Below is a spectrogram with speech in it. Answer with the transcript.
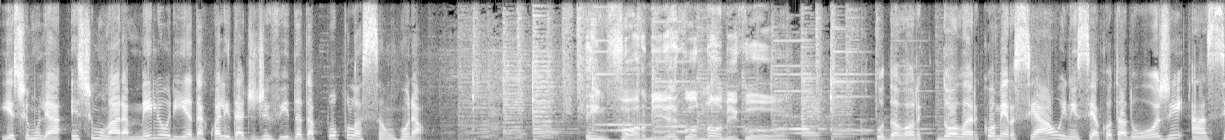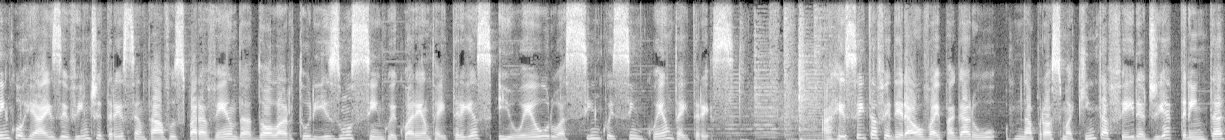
e estimular, estimular a melhoria da qualidade de vida da população rural. Informe Econômico. O dólar, dólar comercial inicia cotado hoje a cinco reais e vinte e três centavos para venda. Dólar turismo cinco e quarenta e três e o euro a cinco e cinquenta e três. A Receita Federal vai pagar o, na próxima quinta-feira, dia 30,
